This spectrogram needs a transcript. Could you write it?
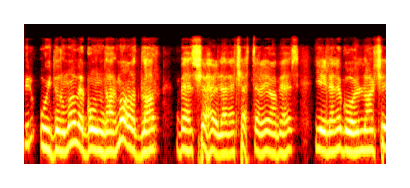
bir uydurma və qondarma adlar bəzi şəhərlərə, kəndlərə ya bəzi yerlərə qoyurlar ki,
